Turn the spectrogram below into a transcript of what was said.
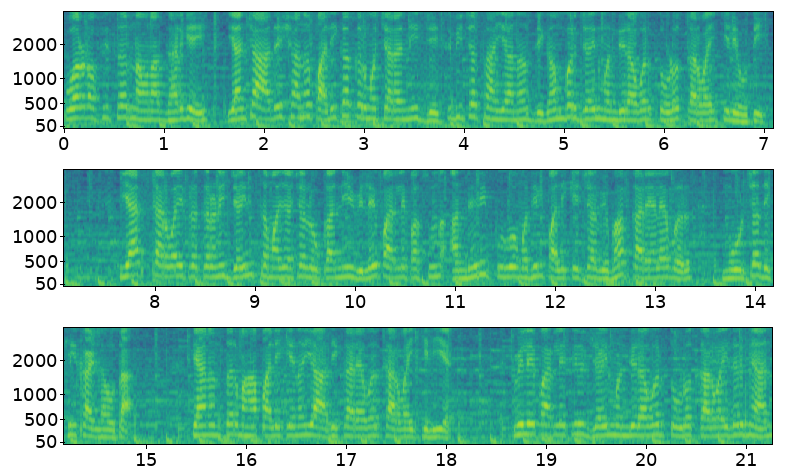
वॉर्ड ऑफिसर नवनाथ घाडगे यांच्या आदेशानं पालिका कर्मचाऱ्यांनी जेसीबीच्या सहाय्यानं दिगंबर जैन मंदिरावर तोडक कारवाई केली होती. याच कारवाई प्रकरणी जैन समाजाच्या लोकांनी विलेपार्लेपासून अंधेरी पूर्वमधील पालिकेच्या विभाग कार्यालयावर मोर्चा देखील काढला होता. त्यानंतर महापालिकेनं या अधिकाऱ्यावर कारवाई केली आहे विलेपार्लेतील जैन मंदिरावर तोडक कारवाई दरम्यान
